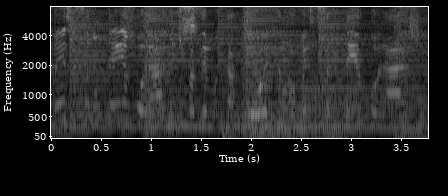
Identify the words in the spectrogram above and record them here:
Talvez você não tenha coragem de fazer muita coisa, talvez você não tenha coragem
